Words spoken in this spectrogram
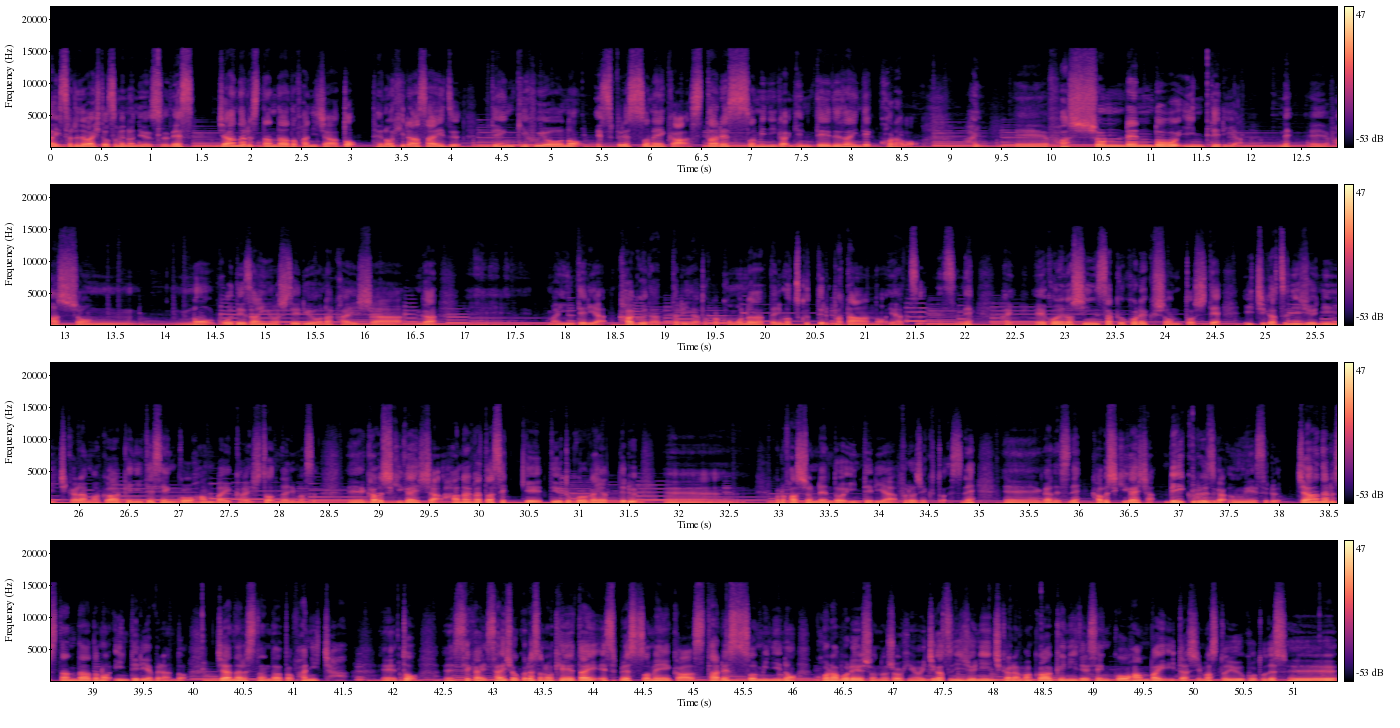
はい、それでは1つ目のニュースです。ジャーナルスタンダードファニチャーと手のひらサイズ、電気不要のエスプレッソメーカースタレッソミニが限定デザインでコラボ。はい、えー、ファッション連動インテリア、ねえー、ファッションのこうデザインをしているような会社が、まあ、インテリア、家具だったりだとか小物だったりも作ってるパターンのやつですね。はいえー、これの新作コレクションとして1月22日から幕開けにて先行販売開始となります。えー、株式会社花形設計っていうところがやってる、えーこのファッション連動インテリアプロジェクトですね、えー、がですね、株式会社ベイクルーズが運営するジャーナルスタンダードのインテリアブランド、ジャーナルスタンダードファニチャー、えー、と、世界最小クラスの携帯エスプレッソメーカースタレッソミニのコラボレーションの商品を1月22日から幕開けにて先行販売いたしますということです。へ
